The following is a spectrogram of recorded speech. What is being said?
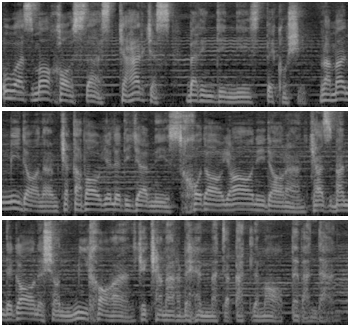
او از ما خواسته است که هر کس بر این دین نیست بکشیم. و من می‌دانم که قبایل دیگر نیست خدایانی دارند که از بندگانشان می‌خواهند که کمر به همت قتل ما ببندند.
